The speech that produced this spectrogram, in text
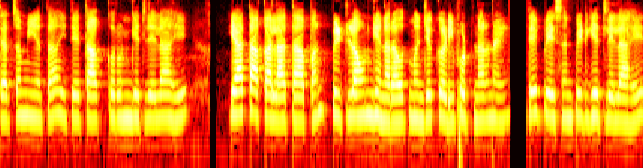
त्याचं मी आता इथे ताक करून घेतलेलं आहे. या ताकाला आता आपण पीठ लावून घेणार आहोत म्हणजे कढी फुटणार नाही. ते बेसन पीठ घेतलेलं आहे.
